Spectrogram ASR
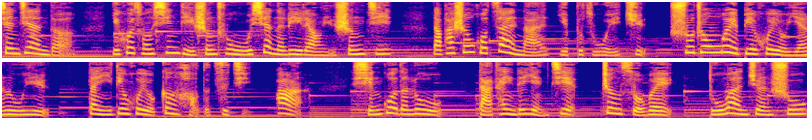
渐渐的，你会从心底生出无限的力量与生机，哪怕生活再难，也不足为惧。书中未必会有颜如玉，但一定会有更好的自己。二，行过的路，打开你的眼界。正所谓，读万卷书，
